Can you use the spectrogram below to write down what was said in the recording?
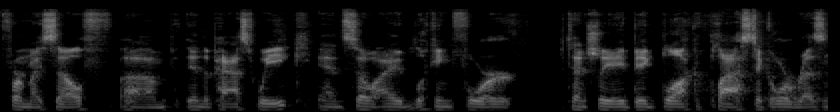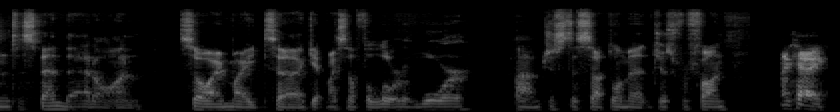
for myself um in the past week. And so i'm looking for potentially a big block of plastic or resin to spend that on. So i might uh, get myself a lord of war um, just to supplement just for fun. Okay.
